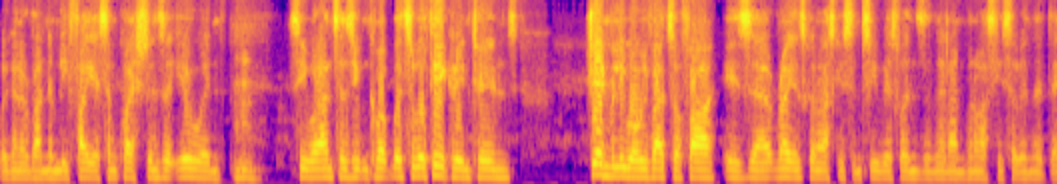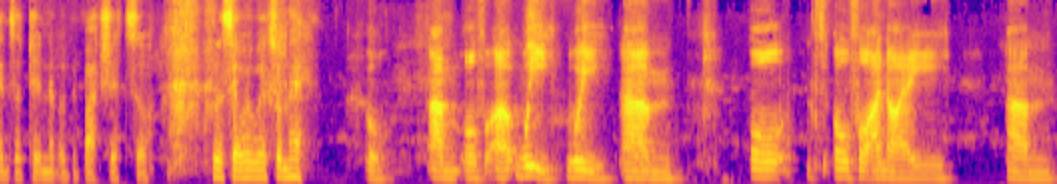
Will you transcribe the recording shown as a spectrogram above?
We're going to randomly fire some questions at you and mm-hmm. see what answers you can come up with. So, we'll take it in turns. Generally, what we've had so far is uh, Ryan's going to ask you some serious ones, and then I'm going to ask you something that ends up turning up a bit batshit. So, we'll see how it works from there. Cool um, or for, uh, we we um, all all for and I um,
